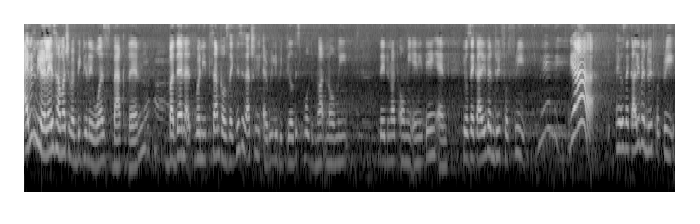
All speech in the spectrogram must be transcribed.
I didn't realize how much of a big deal it was back then. But then uh, when it sank, I was like, this is actually a really big deal. These people do not know me. They do not owe me anything. And he was like, I'll even do it for free. Really? Yeah. He was like, I'll even do it for free.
